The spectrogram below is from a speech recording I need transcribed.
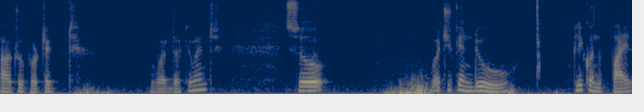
how to protect word document. So what you can do click on the file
